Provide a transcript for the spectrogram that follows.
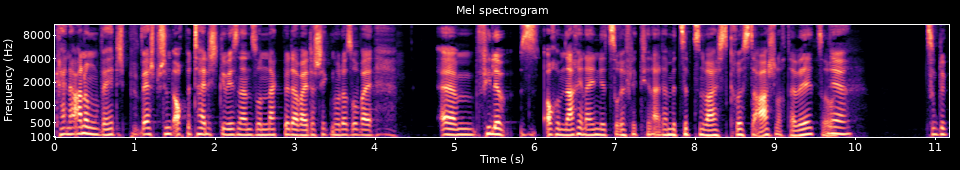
keine Ahnung, wäre ich, wär ich bestimmt auch beteiligt gewesen an so Nacktbilder weiterschicken oder so, weil ähm, viele auch im Nachhinein jetzt so reflektieren, Alter, mit 17 war ich das größte Arschloch der Welt. So. Ja. Zum Glück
